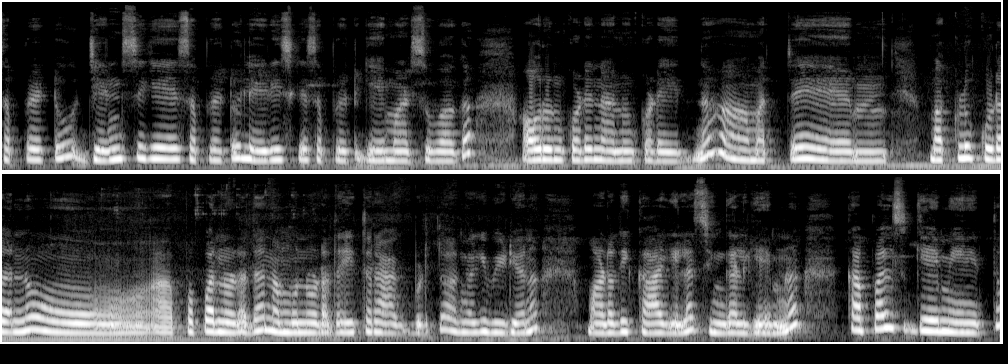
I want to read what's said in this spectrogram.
ಸಪ್ರೇಟು ಜೆಂಟ್ಸಿಗೆ ಸಪ್ರೇಟು ಲೇಡೀಸ್ಗೆ ಸಪ್ರೇಟ್ ಗೇಮ್ ಆಡಿಸುವಾಗ ಅವ್ರೊಂದು ಕಡೆ ನಾನು ಕಡೆ ಇದನ್ನ ಮತ್ತು ಮಕ್ಕಳು ಕೂಡ ಪಪ್ಪ ನೋಡೋದ ನಮ್ಮ ನೋಡೋದ ಈ ಥರ ಆಗಿಬಿಡ್ತು. ಹಂಗಾಗಿ ವೀಡಿಯೋನ ಮಾಡೋದಕ್ಕಾಗಿಲ್ಲ ಸಿಂಗಲ್ ಗೇಮ್ನ ಕಪಲ್ಸ್ ಗೇಮ್ ಏನಿತ್ತು,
